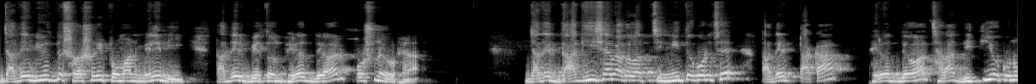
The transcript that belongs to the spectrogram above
যাদের বিরুদ্ধে সরাসরি প্রমাণ মেলেনি, তাদের বেতন ফেরত দেওয়ার প্রশ্নই ওঠে না। যাদের দাগি হিসাবে আদালত চিহ্নিত করেছে, তাদের টাকা ফেরত দেওয়া ছাড়া দ্বিতীয় কোনো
